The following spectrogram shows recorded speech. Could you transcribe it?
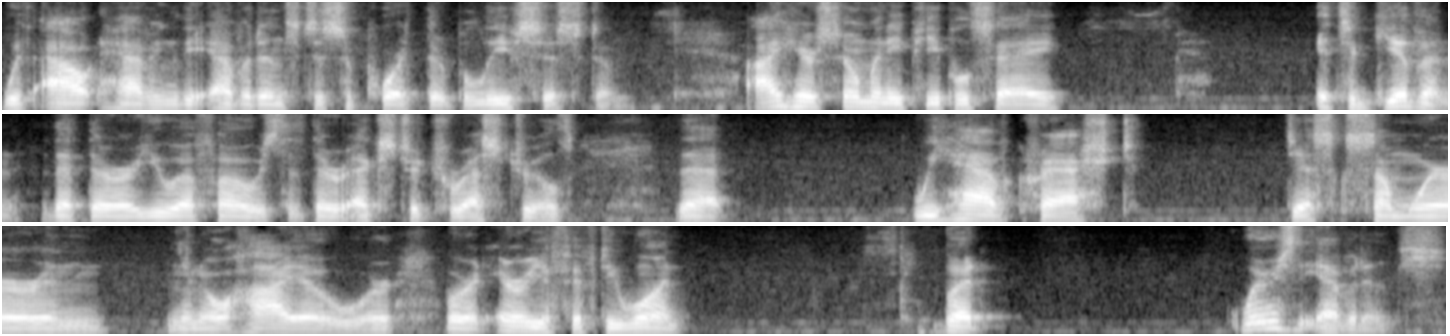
without having the evidence to support their belief system? I hear so many people say it's a given that there are UFOs, that there are extraterrestrials, that we have crashed discs somewhere in in Ohio or or at Area 51. But where's the evidence?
